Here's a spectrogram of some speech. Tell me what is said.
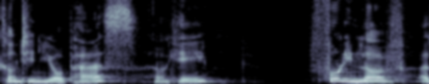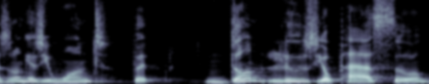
continue your path, okay? Fall in love as long as you want, but don't lose your path, so,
